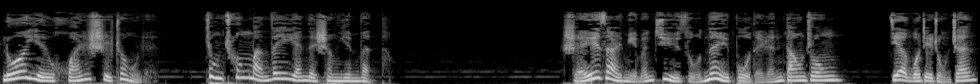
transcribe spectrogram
罗隐环视众人，用充满威严的声音问道：“谁在你们剧组内部的人当中见过这种针？”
